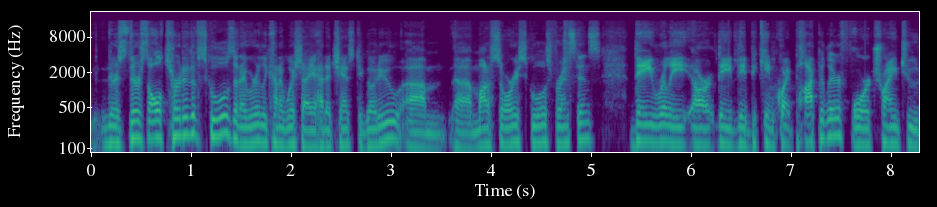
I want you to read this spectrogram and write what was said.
there's there's alternative schools that I really kind of wish I had a chance to go to. Um, uh, Montessori schools, for instance, they really are they they became quite popular for trying to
